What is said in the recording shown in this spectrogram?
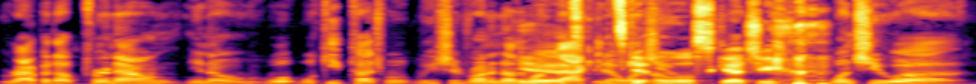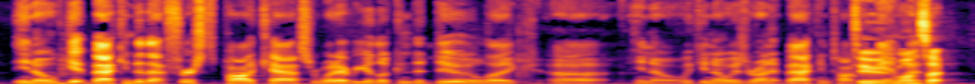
wrap it up for now, and you know, we'll we'll keep touch. We'll, we should run another yeah, one back. You know, it's once getting a little sketchy. once you uh you know get back into that first podcast or whatever you're looking to do, like uh you know, we can always run it back and talk Dude, again. once but- I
